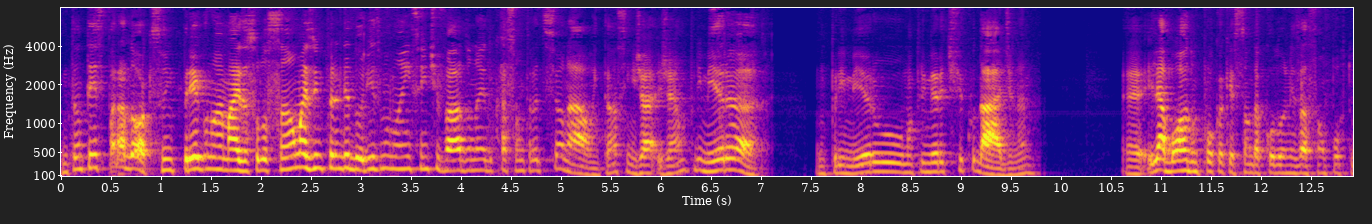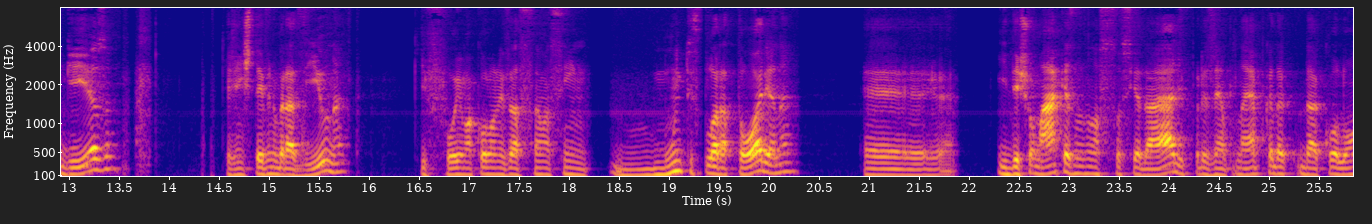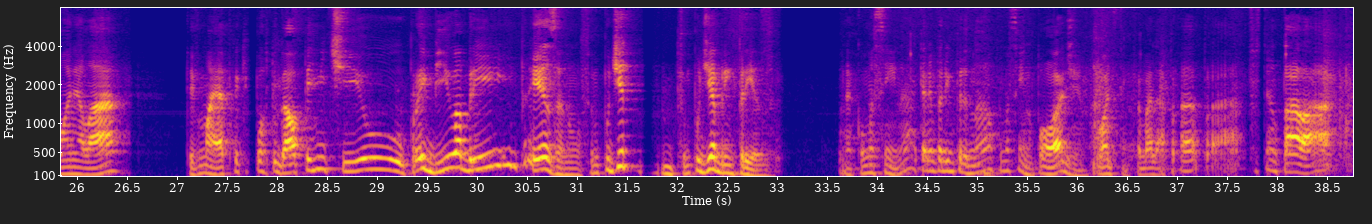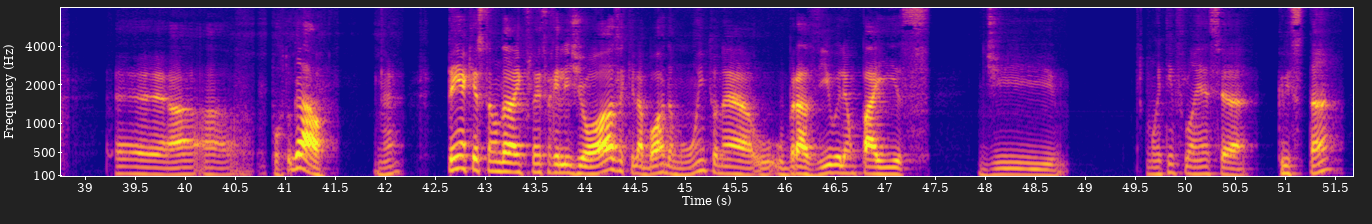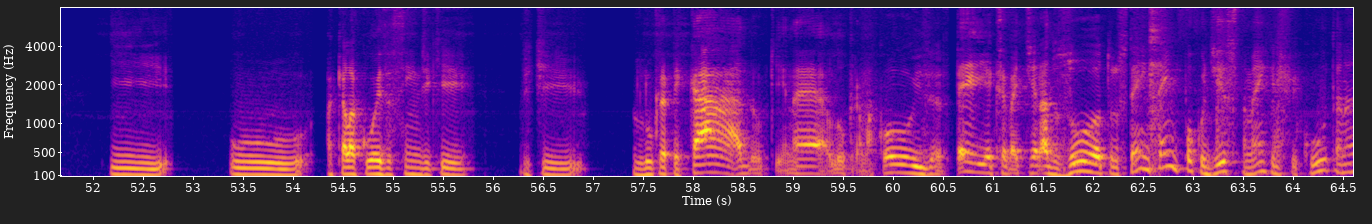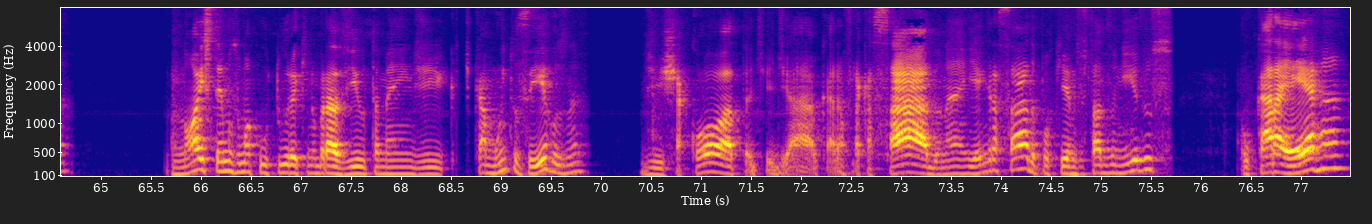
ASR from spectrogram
Então tem esse paradoxo, o emprego não é mais a solução, mas o empreendedorismo não é incentivado na educação tradicional. Então assim, já, já é um primeira, um primeiro, uma primeira dificuldade, né? É, ele aborda um pouco a questão da colonização portuguesa, que a gente teve no Brasil, né? Que foi uma colonização assim muito exploratória, né? É, e deixou marcas na nossa sociedade. Por exemplo, na época da, da colônia lá, teve uma época que Portugal permitiu, proibiu abrir empresa. Não, você, não podia, você não podia abrir empresa. Né? Como assim? Não, quero abrir empresa. Não, como assim? Não pode. Pode, tem que trabalhar para sustentar lá é, a, a Portugal. Né? Tem a questão da influência religiosa, que ele aborda muito. Né? O, o Brasil ele é um país de muita influência cristã e o, aquela coisa assim de que, de que lucro é pecado, que né, lucro é uma coisa feia que você vai tirar dos outros. Tem, tem um pouco disso também que dificulta, né? Nós temos uma cultura aqui no Brasil também de criticar muitos erros, né? De chacota, de, de ah, o cara é um fracassado, né? E é engraçado porque nos Estados Unidos o cara erra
